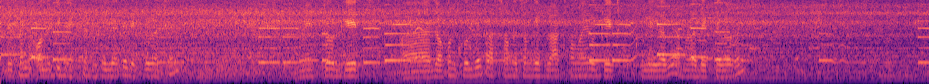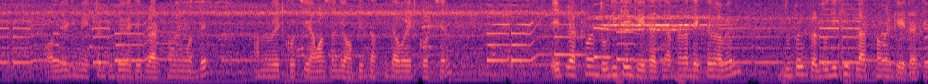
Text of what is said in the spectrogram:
স্টেশনে অলরেডি মেট্রো ঢুকে গেছে, দেখতে পাচ্ছেন। মেট্রোর গেট যখন খুলবে তার সঙ্গে সঙ্গে প্ল্যাটফর্মেরও গেট খুলে যাবে, আপনারা দেখতে পাবেন। অলরেডি মেট্রো ঢুকে গেছে প্ল্যাটফর্মের মধ্যে। আমি ওয়েট করছি, আমার সঙ্গে অফিস যাত্রীরা ওয়েট করছেন। এই প্ল্যাটফর্মে দুদিকেই গেট আছে, আপনারা দেখতে পাবেন। দুটোই দুদিকেই প্ল্যাটফর্মের গেট আছে।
